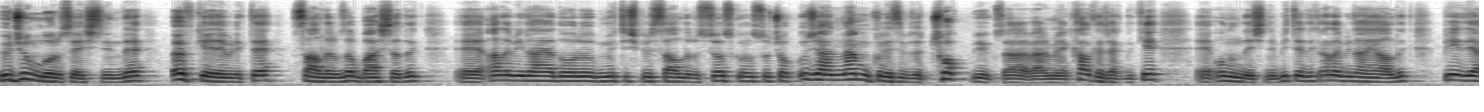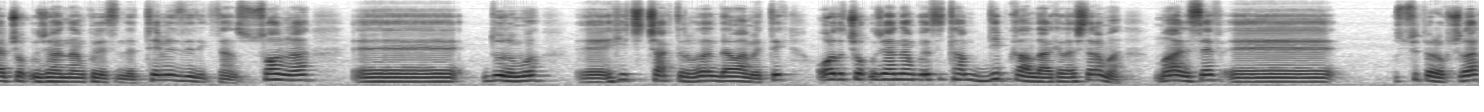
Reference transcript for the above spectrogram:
hücum borusu eşliğinde öfkeyle birlikte saldırımıza başladık. Ee, ana binaya doğru müthiş bir saldırı söz konusu. Çoklu Cehennem Kulesi bize çok büyük zarar vermeye kalkacaktı ki e, onun da işini bitirdik. Ana binayı aldık. Bir diğer Çoklu Cehennem Kulesi'ni de temizledikten sonra e, durumu e, hiç çaktırmadan devam ettik. Orada Çoklu Cehennem Kulesi tam dip kaldı arkadaşlar ama maalesef e, süper okçular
